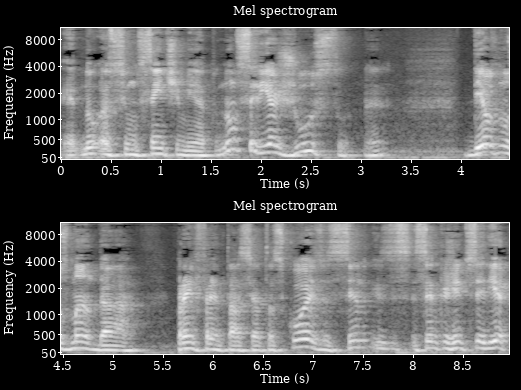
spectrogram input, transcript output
É, no, assim, um sentimento. Não seria justo né? Deus nos mandar para enfrentar certas coisas, sendo, sendo que a gente seria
